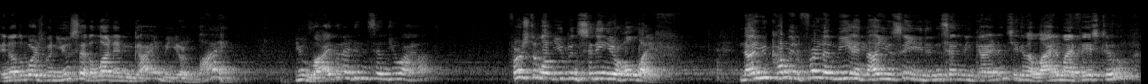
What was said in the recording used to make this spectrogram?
In other words, when you said Allah didn't guide me, you're lying. You lie that I didn't send you ayat. First of all, you've been sinning your whole life. Now you come in front of me and now you say you didn't send me guidance? You're going to lie to my face too?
